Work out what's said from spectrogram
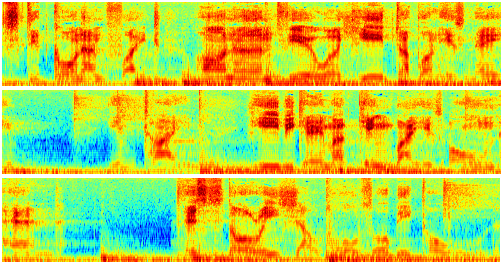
Feuds did Conan fight, honor and fear were heaped upon his name. In time, he became a king by his own hand. This story shall also be told.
